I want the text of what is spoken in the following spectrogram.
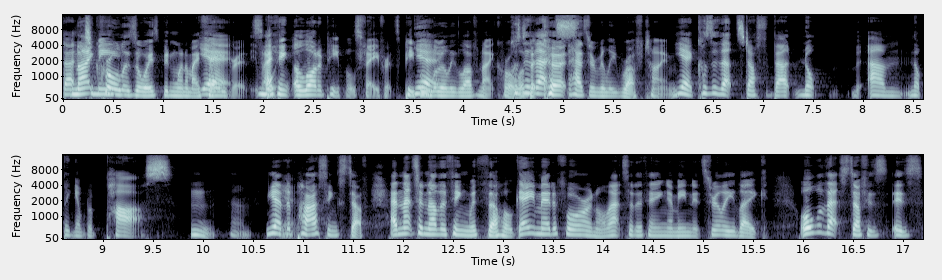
that Nightcrawler has always been one of my Yeah. favorites. Well- I think a lot of people's favorites. People Yeah. really love Nightcrawler, but Kurt has a really rough time. yeah, because of that stuff about not um not being able to pass. Mm. Um, Yeah, the passing stuff. And that's another thing with the whole gay metaphor and all that sort of thing. I mean, it's really like all of that stuff is is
